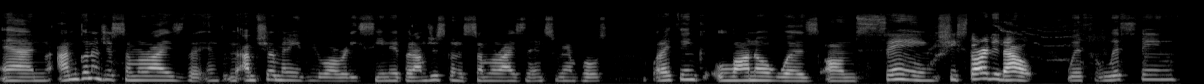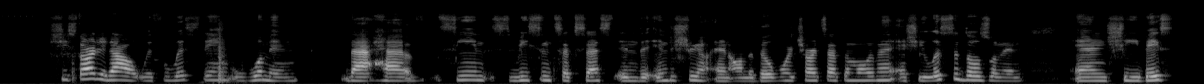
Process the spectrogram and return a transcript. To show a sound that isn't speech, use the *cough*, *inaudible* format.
And I'm gonna just summarize the. I'm sure many of you have already seen it, but I'm just gonna summarize the Instagram post. What I think Lana was um saying, she started out with listing. She started out with listing women that have seen recent success in the industry and on the billboard charts at the moment and she listed those women and she basically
